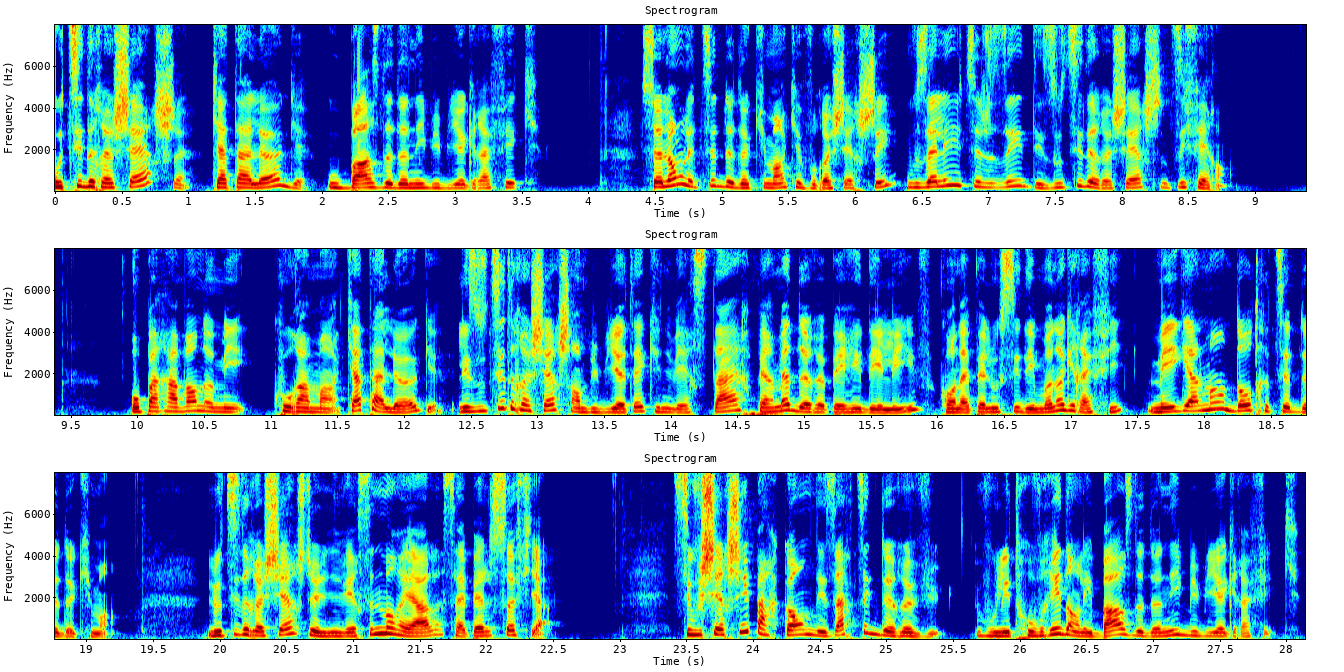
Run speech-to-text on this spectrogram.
Outils de recherche, catalogue ou base de données bibliographiques. Selon le type de document que vous recherchez, vous allez utiliser des outils de recherche différents. Auparavant nommés couramment catalogue, les outils de recherche en bibliothèque universitaire permettent de repérer des livres, qu'on appelle aussi des monographies, mais également d'autres types de documents. L'outil de recherche de l'Université de Montréal s'appelle SOFIA. Si vous cherchez par contre des articles de revue, vous les trouverez dans les bases de données bibliographiques.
